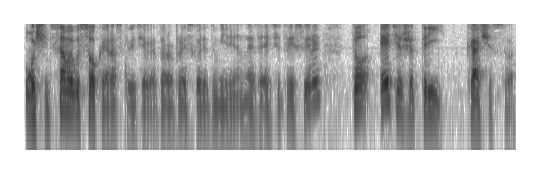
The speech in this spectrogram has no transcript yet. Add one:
очень, самое высокое раскрытие, которое происходит в мире, это, эти три сферы, то эти же три качества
